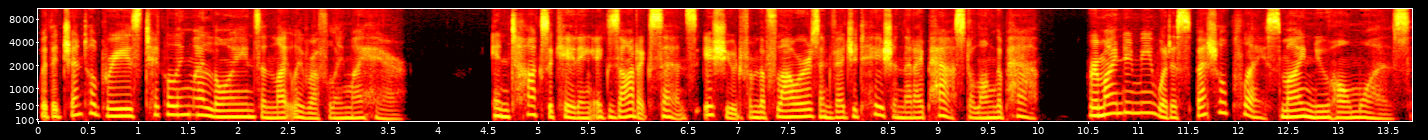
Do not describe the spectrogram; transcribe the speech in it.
with a gentle breeze tickling my loins and lightly ruffling my hair. Intoxicating exotic scents issued from the flowers and vegetation that I passed along the path, reminding me what a special place my new home was.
